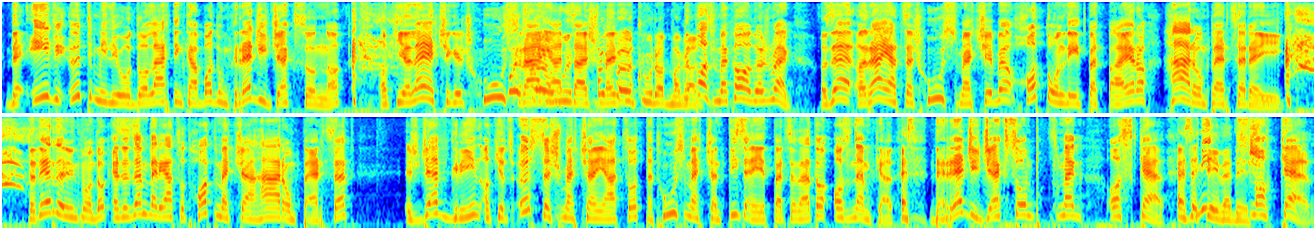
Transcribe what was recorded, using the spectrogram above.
de évi 5 millió dollárt inkább adunk Reggie Jacksonnak, aki a lehetséges 20 Hogy rájátszás hogy megy. fölkúrod magad? De bazd meg, hallgass meg! Az el, a rájátszás 20 meccsében 6-on lépett pályára 3 perc erejéig. Tehát érted, mit mondok? Ez az ember játszott 6 meccsen 3 percet, és Jeff Green, aki az összes meccsen játszott, tehát 20 meccsen 17 percet játszott, az nem kell. Ez- De Reggie Jackson az meg az kell. Ez egy Mit tévedés. sznak kell?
